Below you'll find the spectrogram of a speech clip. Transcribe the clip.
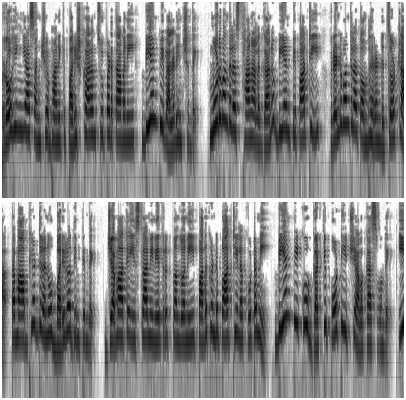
రోహింగ్యా సంక్షోభానికి పరిష్కారం చూపెడతామని బీఎన్పీ వెల్లడించింది. మూడు వందల స్థానాలకు గాను బీఎన్పీ పార్టీ రెండు వందల తొంభై రెండు చోట్ల తమ అభ్యర్థులను బరిలో దింపింది. జమాతే ఇస్లామీ నేతృత్వంలోని పదకొండు పార్టీల కూటమి బీఎన్పీకు గట్టి పోటీ ఇచ్చే అవకాశం ఉంది. ఈ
